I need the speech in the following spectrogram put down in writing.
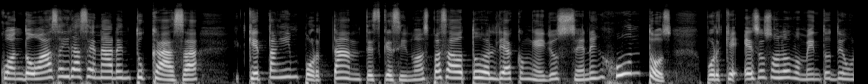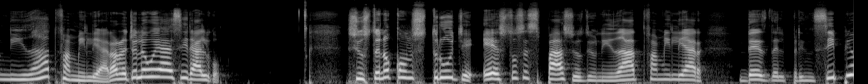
Cuando vas a ir a cenar en tu casa, qué tan importante es que si no has pasado todo el día con ellos, cenen juntos, porque esos son los momentos de unidad familiar. Ahora yo le voy a decir algo. Si usted no construye estos espacios de unidad familiar desde el principio,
